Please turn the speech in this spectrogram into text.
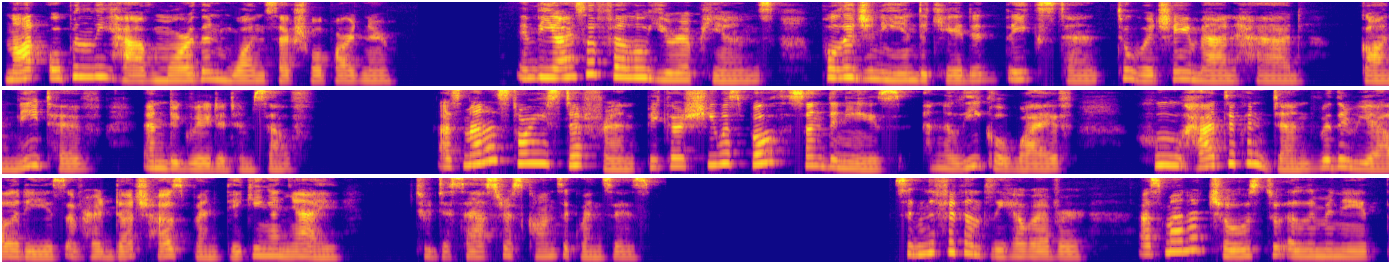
not openly have more than one sexual partner. In the eyes of fellow Europeans, polygyny indicated the extent to which a man had gone native and degraded himself. Asmana's story is different because she was both Sundanese and a legal wife who had to contend with the realities of her Dutch husband taking a nyai to disastrous consequences. Significantly, however, Asmana chose to eliminate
